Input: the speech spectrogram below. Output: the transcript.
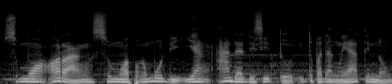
Semua orang, semua pengemudi yang ada di situ itu pada ngeliatin dong.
